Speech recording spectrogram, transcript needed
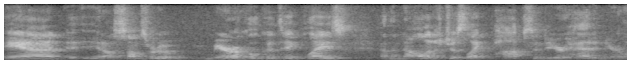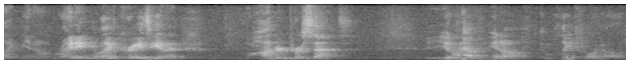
and, you know, some sort of miracle could take place and the knowledge just like pops into your head and you're like, you know, writing like crazy and it 100%. You don't have, you know, complete foreknowledge.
